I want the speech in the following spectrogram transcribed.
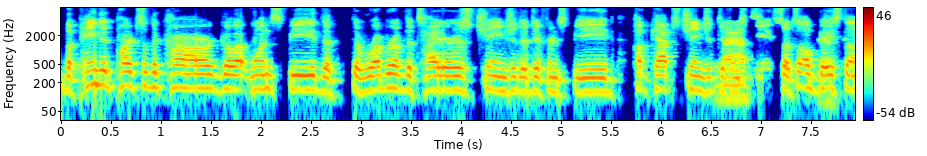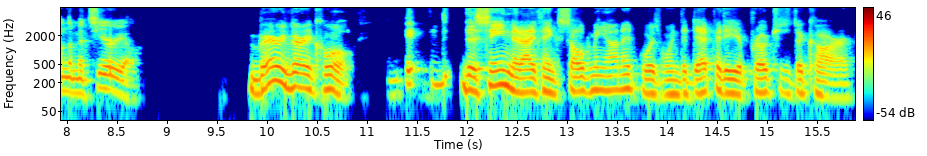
the painted parts of the car go at one speed the, the rubber of the tires change at a different speed hubcaps change at different That's, speeds so it's all based yeah. on the material very very cool. It, the scene that i think sold me on it was when the deputy approaches the car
